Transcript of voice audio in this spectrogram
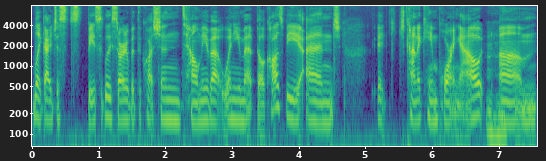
Like I just basically started with the question, tell me about when you met Bill Cosby and it kind of came pouring out. Um,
